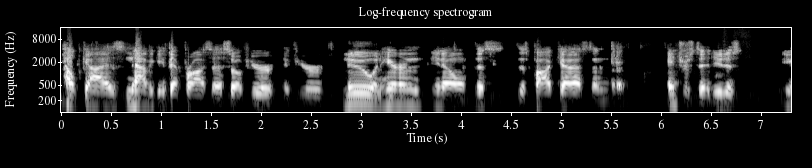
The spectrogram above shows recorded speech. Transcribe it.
help guys navigate that process. So if you're if you're new and hearing you know this this podcast and interested, you just you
